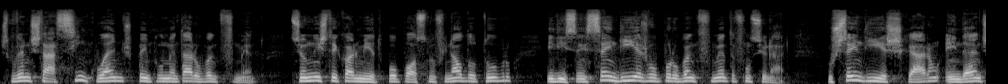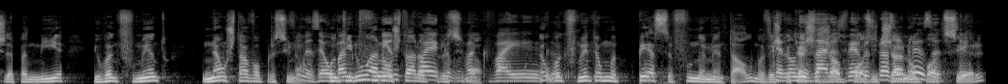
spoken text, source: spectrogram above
Este governo está há cinco anos para implementar o Banco de Fomento. O Sr. Ministro da Economia tomou posse no final de outubro e disse em 100 dias vou pôr o Banco de Fomento a funcionar. Os 100 dias chegaram, ainda antes da pandemia, e o Banco de Fomento não estava operacional. Sim, mas é o Continua a não estar vai, operacional. Que vai, que vai... o Banco de Fomento é uma peça fundamental, uma vez que a Caixa de Depósitos já não pode ser, sim.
